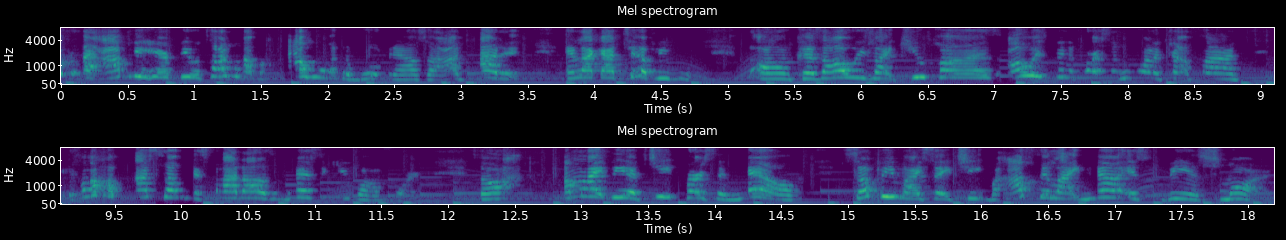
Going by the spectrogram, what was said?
I'm like, I've been hearing people talk about, I want the book now, so I got it. And like I tell people, um, because I always like coupons. Always been a person who want to try to find if I'm gonna buy something that's five dollars, where's the coupon for it? So I, I might be a cheap person now. Some people might say cheap, but I feel like now it's being smart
